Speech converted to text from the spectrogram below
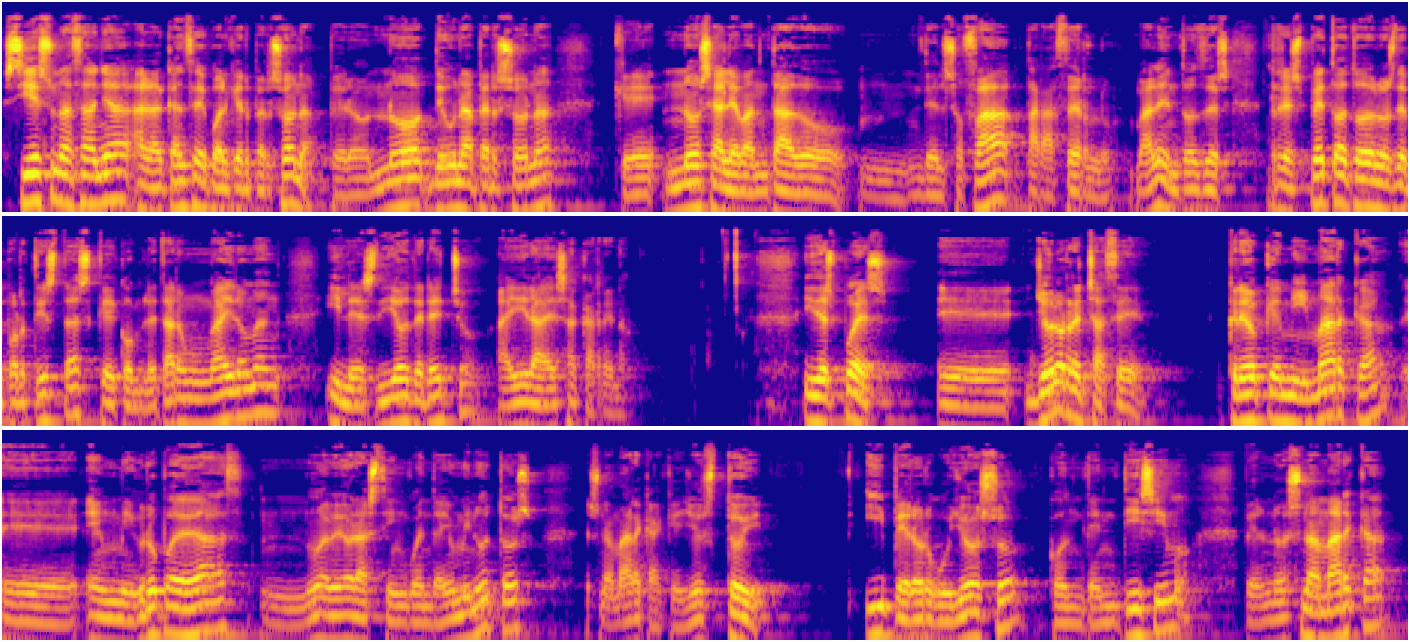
Sí es una hazaña al alcance de cualquier persona, pero no de una persona que no se ha levantado mm, del sofá para hacerlo, ¿vale? Entonces, respeto a todos los deportistas que completaron un Ironman y les dio derecho a ir a esa carrera. Y después, eh, yo lo rechacé. Creo que mi marca eh, en mi grupo de edad, 9 horas 51 minutos, es una marca que yo estoy hiper orgulloso, contentísimo, pero no es una marca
